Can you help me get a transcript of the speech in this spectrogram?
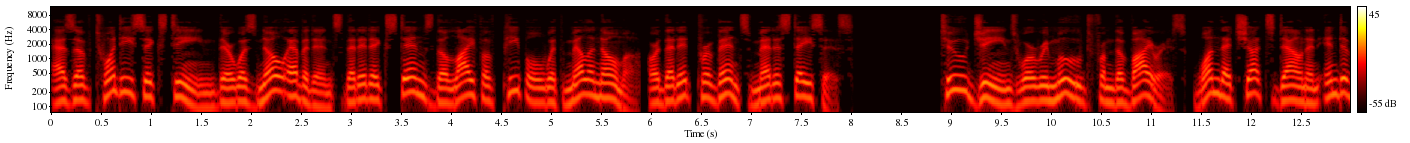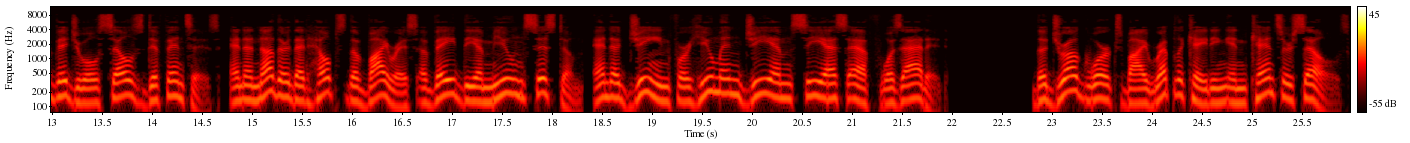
As of 2016 there was no evidence that it extends the life of people with melanoma, or that it prevents metastasis. Two genes were removed from the virus, one that shuts down an individual cell's defenses, and another that helps the virus evade the immune system, and a gene for human GM-CSF was added. The drug works by replicating in cancer cells,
